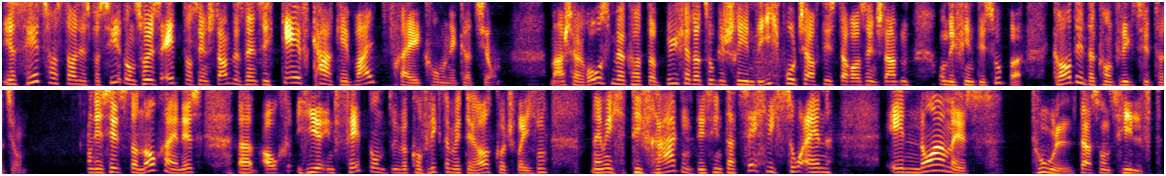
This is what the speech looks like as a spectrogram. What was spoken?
ihr seht, was da alles passiert. Und so ist etwas entstanden, das nennt sich GFK, gewaltfreie Kommunikation. Marshall Rosenberg hat da Bücher dazu geschrieben, die Ich-Botschaft ist daraus entstanden und ich finde die super. Gerade in der Konfliktsituation. Und ich setze da noch eines, äh, auch hier in Fett und über Konflikte möchte ich auch kurz sprechen, nämlich die Fragen, die sind tatsächlich so ein enormes Tool, das uns hilft,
